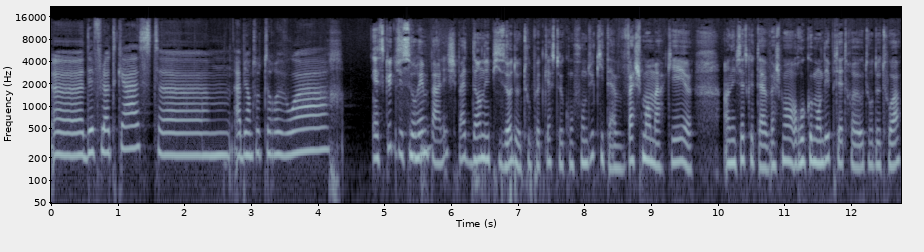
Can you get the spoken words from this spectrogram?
Euh, des floodcasts, à bientôt de te revoir. Est-ce que tu saurais me parler, je sais pas, d'un épisode, tout podcast confondu, qui t'a vachement marqué, un épisode que t'as vachement recommandé peut-être autour de toi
